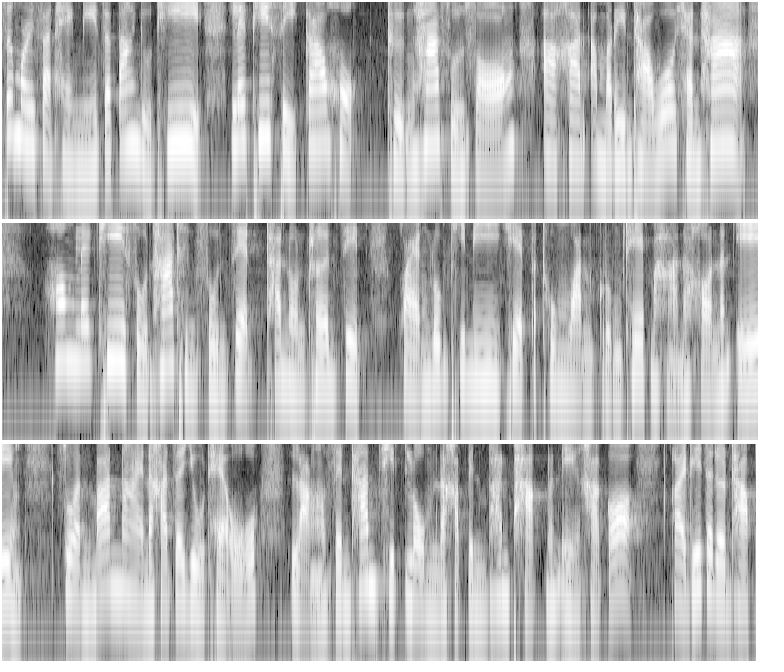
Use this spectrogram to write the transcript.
ซึ่งบริษัทแห่งนี้จะตั้งอยู่ที่เลขที่ 496 ถึง 502 อาคารอมรินทาวเวอร์ชั้น 5 ห้องเลขที่ 05-07 ถนนเพลินจิต แขวงลุมพินี เขตปทุมวันกรุงเทพมหานครนั่นเอง ส่วนบ้านนายนะคะจะอยู่แถวหลังเซ็นทรัลชิดลมนะคะ เป็นบ้านพักนั่นเองค่ะ ก็ใครที่จะเดินทางไป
